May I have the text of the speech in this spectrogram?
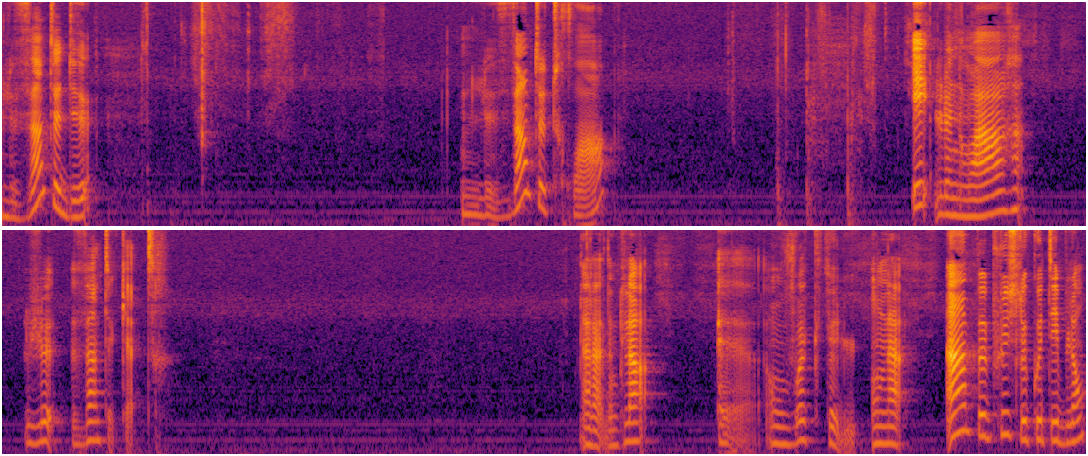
le 22, le 23 et le noir le 24. Voilà, donc là, euh, on voit qu'on a un peu plus le côté blanc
